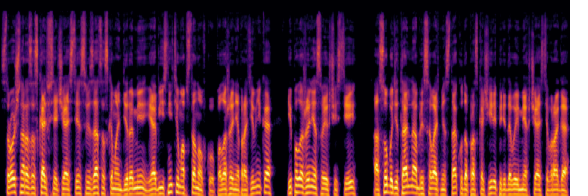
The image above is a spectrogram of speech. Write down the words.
Срочно разыскать все части, связаться с командирами и объяснить им обстановку, положение противника и положение своих частей, особо детально обрисовать места, куда проскочили передовые мехчасти врага,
